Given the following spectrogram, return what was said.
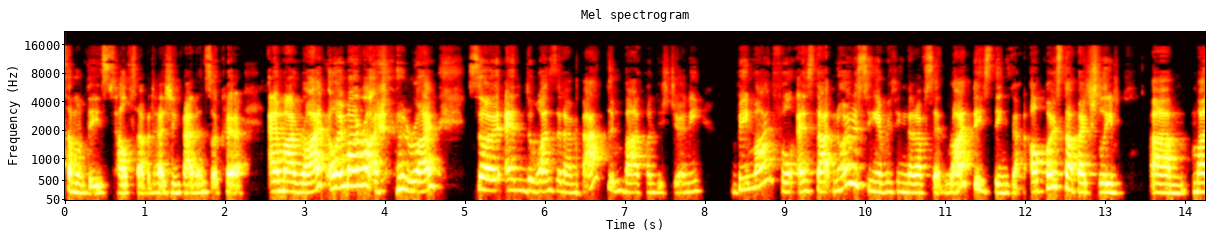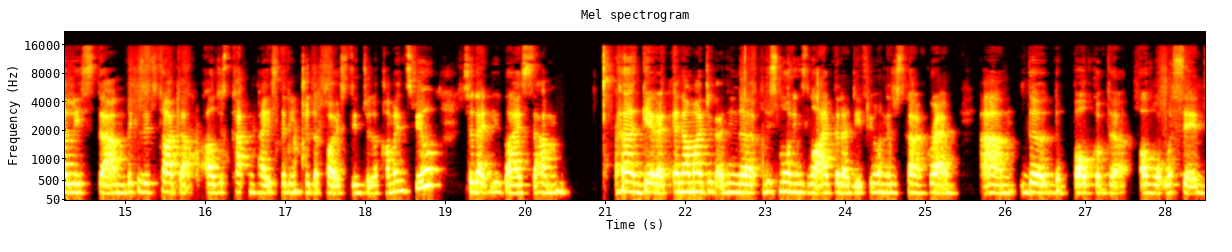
some of these health sabotaging patterns occur? Am I right or am I right? right? So, and the ones that I'm about to embark on this journey, be mindful and start noticing everything that I've said. Write these things down. I'll post up actually um, my list um, because it's typed up. I'll just cut and paste it into the post, into the comments field, so that you guys um, get it. And I might do that in the this morning's live that I did. If you want to just kind of grab um, the the bulk of the of what was said,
